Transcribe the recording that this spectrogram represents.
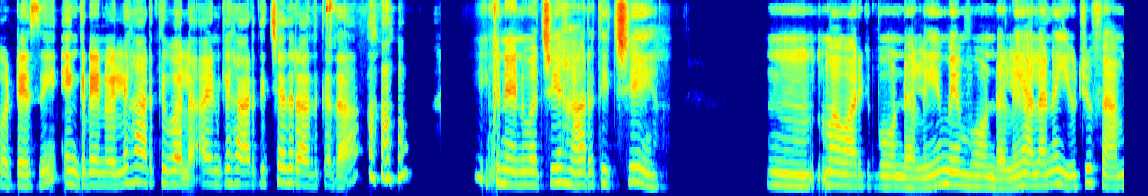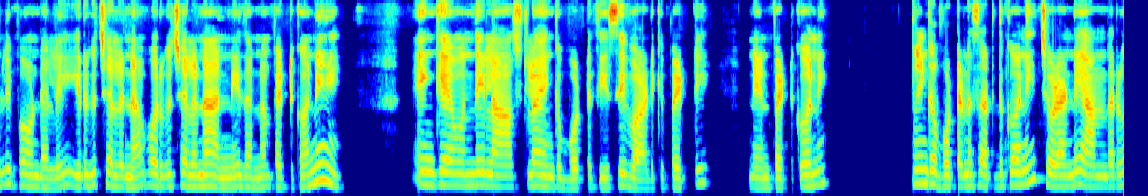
కొట్టేసి. ఇంక నేను వెళ్ళి హారతి ఇవ్వాలి. ఆయనకి హారతి ఇచ్చేది రాదు కదా! ఇక నేను వచ్చి హారతి ఇచ్చి మా వారికి బాగుండాలి మేము బాగుండాలి అలానే యూట్యూబ్ ఫ్యామిలీ బాగుండాలి ఇరుగు చలన, పొరుగు చలన అన్నీ దండం పెట్టుకొని, ఇంకేముంది లాస్ట్‌లో ఇంక బొట్టు తీసి వాడికి పెట్టి, నేను పెట్టుకొని ఇంకా బుట్టను సర్దుకొని చూడండి అందరూ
